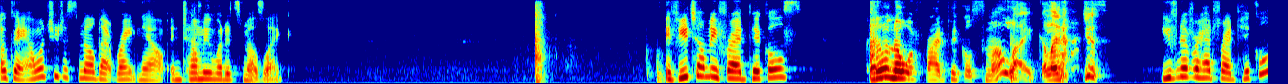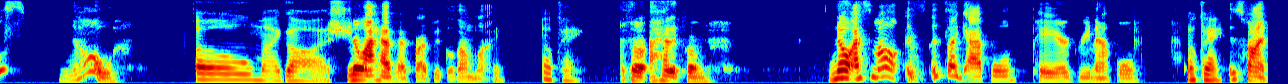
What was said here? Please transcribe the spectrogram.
Okay, I want you to smell that right now and tell me what it smells like. If you tell me fried pickles, I don't know what fried pickles smell like. Like I just you've never had fried pickles? no. Oh my gosh. No, I have had fried pickles. I'm lying. Okay. I thought I had it from. No, I smell. It's it's like apple, pear, green apple. Okay. It's fine.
